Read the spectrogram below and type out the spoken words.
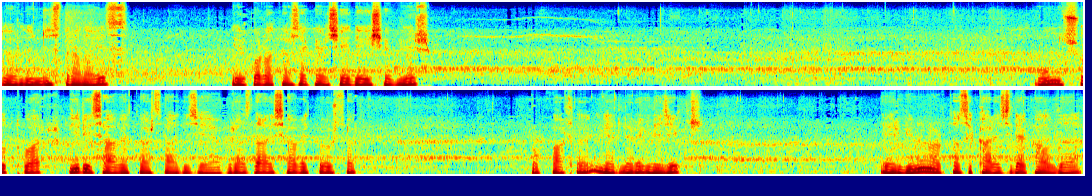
Dördüncü sıradayız. Bir gol atarsak her şey değişebilir. 10 şut var. Bir isabet var sadece ya. Biraz daha isabetli olursak çok farklı yerlere gidecek. Ergün'ün ortası kalecide kaldı.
